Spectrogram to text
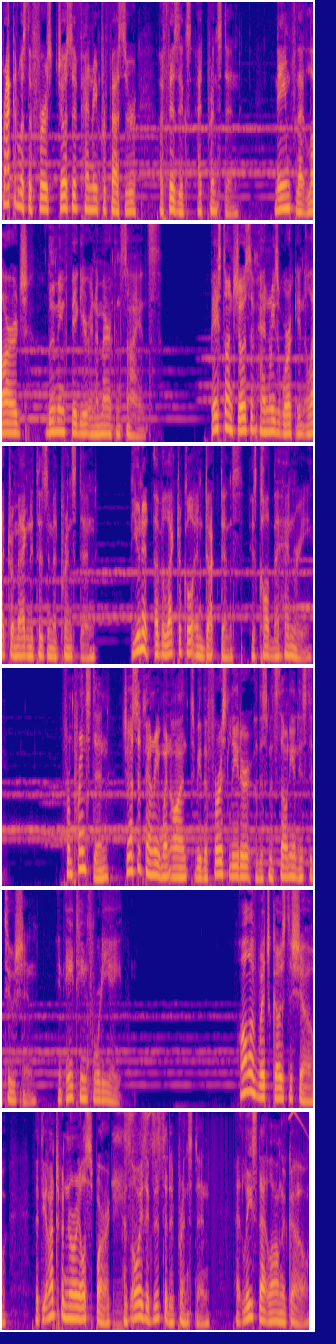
Brackett was the first Joseph Henry Professor of Physics at Princeton, named for that large, looming figure in American science. Based on Joseph Henry's work in electromagnetism at Princeton, the unit of electrical inductance is called the Henry. From Princeton, Joseph Henry went on to be the first leader of the Smithsonian Institution in 1848. All of which goes to show that the entrepreneurial spark has always existed at Princeton, at least that long ago.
